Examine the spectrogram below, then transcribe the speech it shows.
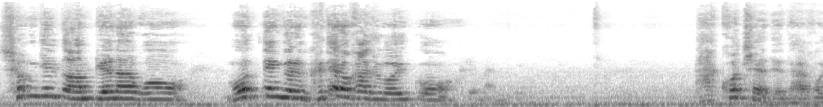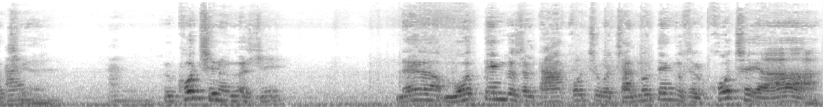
성질도 안 변하고 못된 거는 그대로 가지고 있고 다 고쳐야 돼. 다 고쳐야 돼. 그 고치는 것이 내가 못된 것을 다 고치고 잘못된 것을 고쳐야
